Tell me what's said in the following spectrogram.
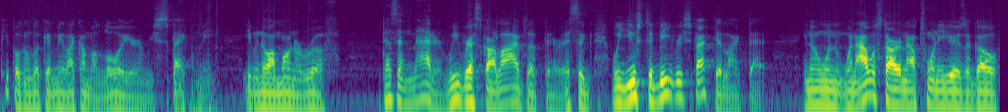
People can look at me like I'm a lawyer and respect me, even though I'm on a roof. Doesn't matter. We risk our lives up there. It's a, we used to be respected like that. You know, when, when I was starting out 20 years ago,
